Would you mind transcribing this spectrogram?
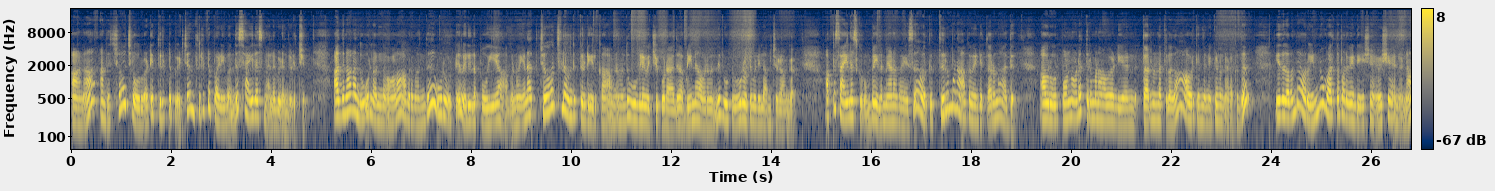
ஆனால் அந்த சர்ச்சில் ஒரு வாட்டி திருட்டு போயிடுச்சு. அந்த திருட்டு பழி வந்து சைலஸ் மேலே விழுந்துடுச்சு. அதனால் அந்த ஊரில் இருந்தவங்களாம் அவர் வந்து ஊரை விட்டு வெளியில் போயே ஆகணும். ஏன்னா சர்ச்சில் வந்து திருடி இருக்கான் அவனை வந்து ஊர்லேயே வச்சுக்கூடாது அப்படின்னு அவரை வந்து வீட்டு ஊரை விட்டு வெளியில் அனுப்பிச்சிடுறாங்க அப்போ சைலஸ்க்கு ரொம்ப இளமையான வயசு. அவருக்கு திருமணம் ஆக வேண்டிய தருணம் அது. அவர் ஒரு பொண்ணோட திருமணம் ஆக வேண்டிய தருணத்தில் தான் அவருக்கு இந்த நிகழ்வு நடக்குது. இதில் வந்து அவர் இன்னும் வருத்தப்பட வேண்டிய விஷயம் விஷயம் என்னென்னா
